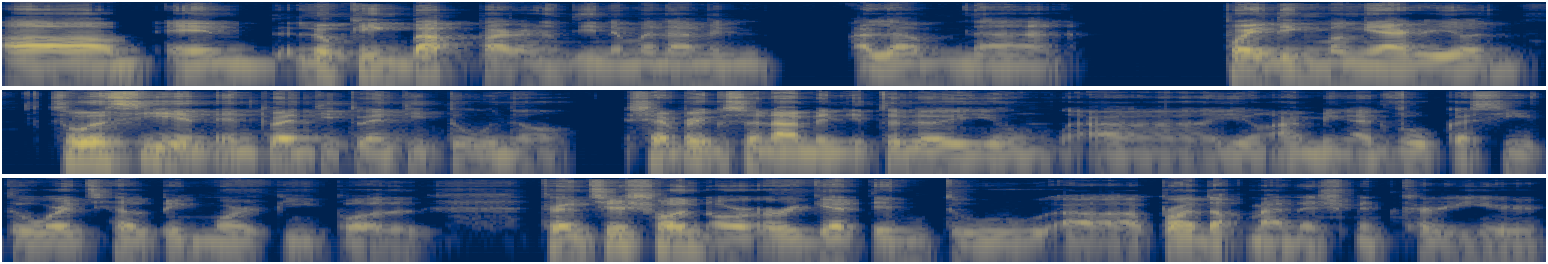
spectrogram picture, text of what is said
Um, and looking back, parang hindi naman namin alam na puwedeng mangyari yun. So, we'll see in in 2022 'no. Siyempre gusto namin ituloy yung, ah, yung aming advocacy towards helping more people transition or or get into, uh, product management career.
